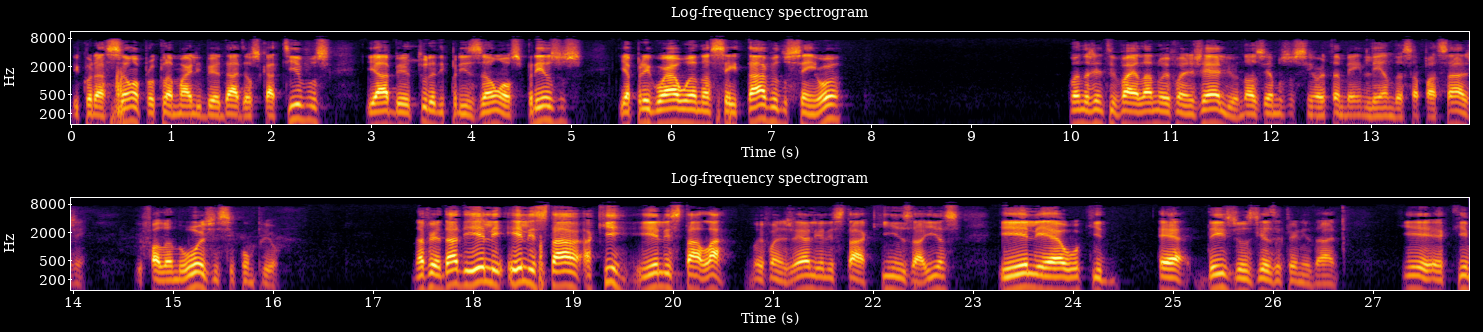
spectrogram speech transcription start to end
de coração, a proclamar liberdade aos cativos e a abertura de prisão aos presos, e a pregoar o ano aceitável do Senhor quando a gente vai lá no Evangelho, nós vemos o Senhor também lendo essa passagem e falando: hoje se cumpriu. Na verdade, ele, ele está aqui e ele está lá no Evangelho, ele está aqui em Isaías e ele é o que é desde os dias da eternidade. Que, que,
